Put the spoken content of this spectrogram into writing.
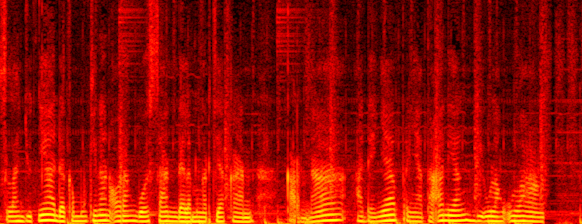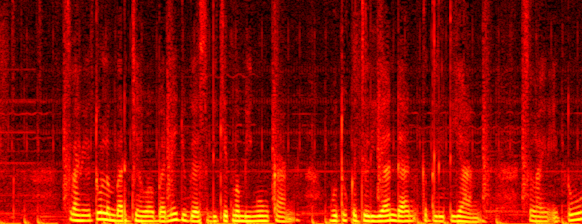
Selanjutnya ada kemungkinan orang bosan dalam mengerjakan karena adanya pernyataan yang diulang-ulang. Selain itu lembar jawabannya juga sedikit membingungkan, butuh kejelian dan ketelitian. Selain itu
